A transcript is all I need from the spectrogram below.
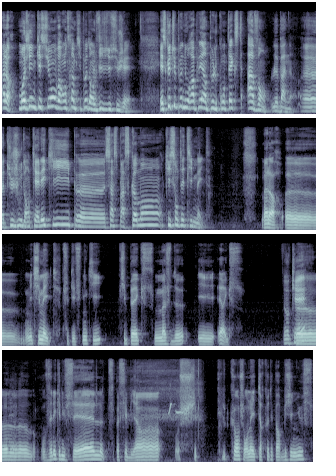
Alors, moi j'ai une question, on va rentrer un petit peu dans le vif du sujet. Est-ce que tu peux nous rappeler un peu le contexte avant le ban? Euh, Tu joues dans quelle équipe? Euh, Ça se passe comment? Qui sont tes teammates? Alors, euh, mes teammates, c'était Sneaky, Tipex, Mas2 et RX. Ok. Euh, on faisait les qualifs CL, tout se passait bien. Je sais plus quand, on a été recruté par Bigenius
